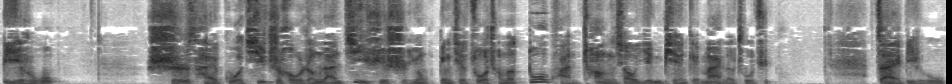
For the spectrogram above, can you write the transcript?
比如，食材过期之后仍然继续使用，并且做成了多款畅销饮品给卖了出去；再比如，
